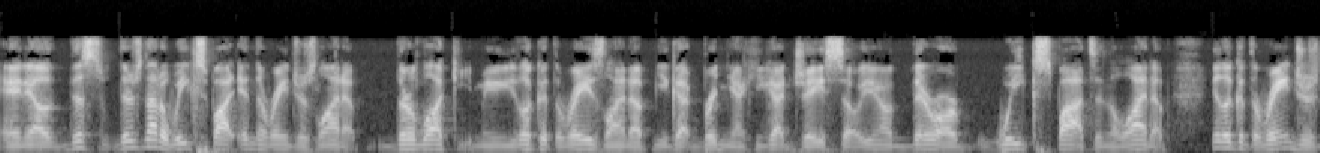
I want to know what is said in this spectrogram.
and you know this there's not a weak spot in the Rangers lineup. They're lucky. I mean, you look at the Rays lineup, you got Brignac, you got Jaso. You know there are weak spots in the lineup. You look at the Rangers,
